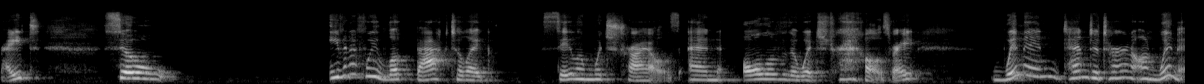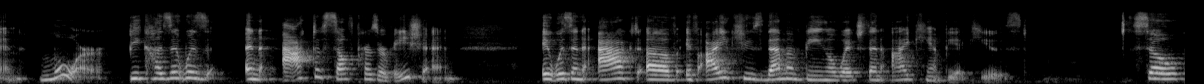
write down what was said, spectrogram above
right? So, even if we look back to like Salem witch trials and all of the witch trials, right? Women tend to turn on women more because it was an act of self preservation. It was an act of if I accuse them of being a witch, then I can't be accused. So,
